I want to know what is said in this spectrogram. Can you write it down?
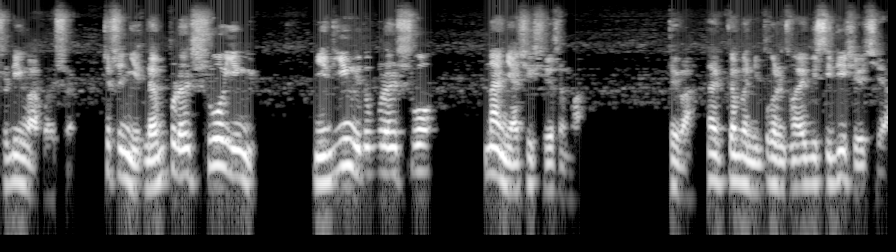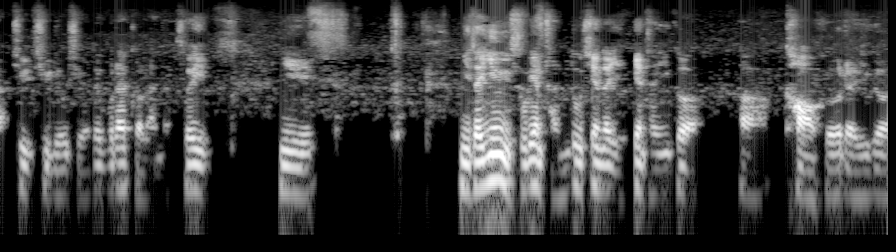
是另外一回事，就是你能不能说英语，你英语都不能说，那你还去学什么？对吧？那根本你不可能从 A B C D 学起啊，去去留学，这不太可能的，所以。你你的英语熟练程度现在也变成一个啊考核的一个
